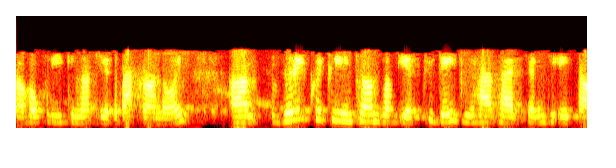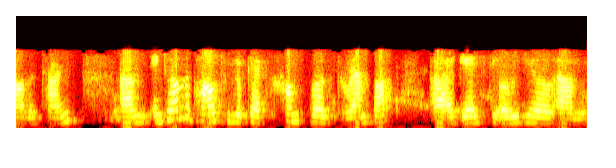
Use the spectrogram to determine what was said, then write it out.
so hopefully you cannot hear the background noise. Um, very quickly, in terms of, yes, to date we have had 78,000 tons. Um, in terms of how to look at Gamsberg's ramp-up, uh, against the original um,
